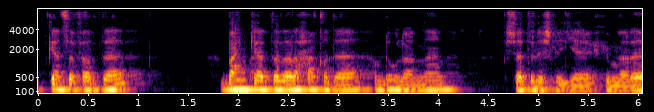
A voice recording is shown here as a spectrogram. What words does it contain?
o'tgan safarda bank kartalari haqida hamda ularni ishlatilishligi hukmlari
